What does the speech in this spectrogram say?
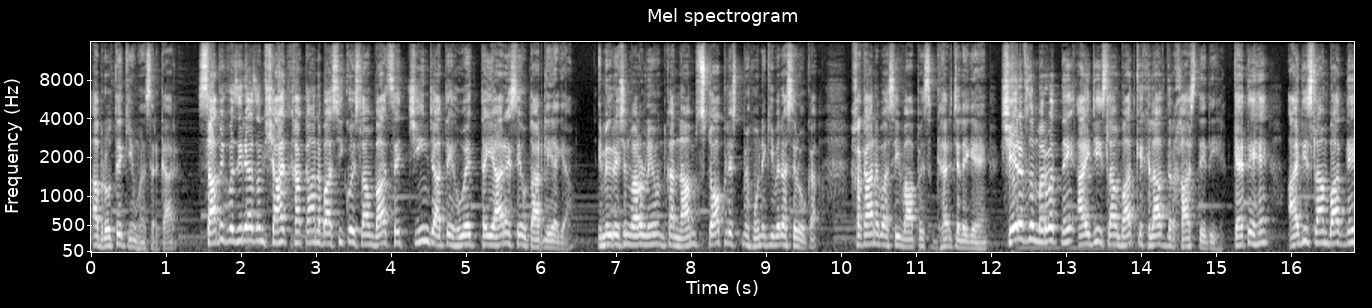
अब रोते क्यों है सरकार? सबक वज़ीर आज़म शाहिद खाकान अबासी को इस्लामाबाद से चीन जाते हुए तैयारे से उतार लिया गया। इमिग्रेशन वालों ने उनका नाम स्टॉप लिस्ट में होने की वजह से रोका। खकान अबासी वापस घर चले गए हैं। शेर अफजल मरवत ने आईजी इस्लामाबाद के खिलाफ दरखास्त दे दी है। कहते हैं आईजी इस्लामाबाद ने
